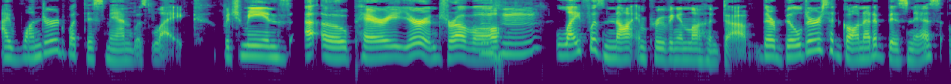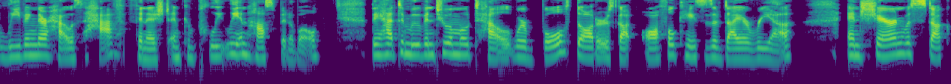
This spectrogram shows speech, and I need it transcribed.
I wondered what this man was like. Which means, uh oh, Perry, you're in trouble. Mhm. Life was not improving in La Junta. Their builders had gone out of business, leaving their house half finished and completely inhospitable. They had to move into a motel where both daughters got awful cases of diarrhea. And Sharon was stuck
